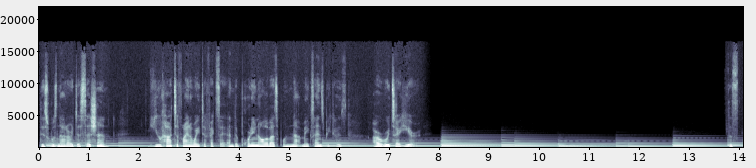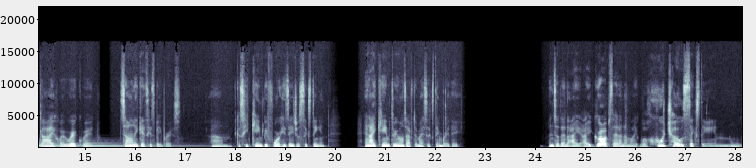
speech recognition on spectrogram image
this was not our decision. You had to find a way to fix it. And deporting all of us will not make sense because our roots are here. This guy who I work with suddenly gets his papers because um, he came before his age of 16. And I came three months after my 16th birthday. And so then I, I grow upset and I'm like, well, who chose 16?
